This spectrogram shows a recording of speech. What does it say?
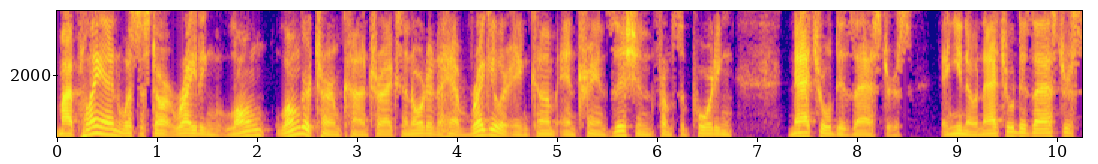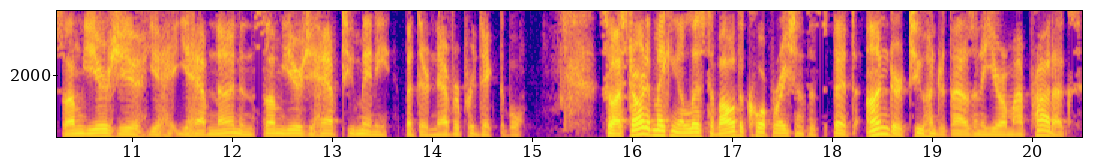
My plan was to start writing long, longer term contracts in order to have regular income and transition from supporting natural disasters. And you know, natural disasters, some years you, you, you have none and some years you have too many, but they're never predictable. So I started making a list of all the corporations that spent under 200,000 a year on my products.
